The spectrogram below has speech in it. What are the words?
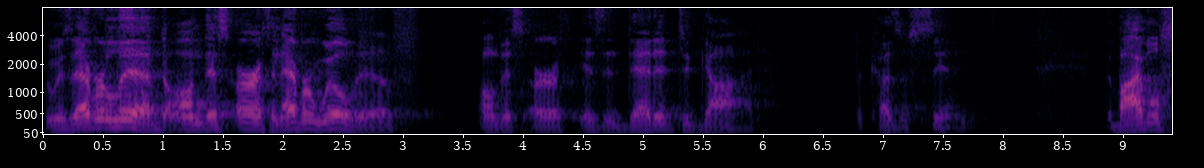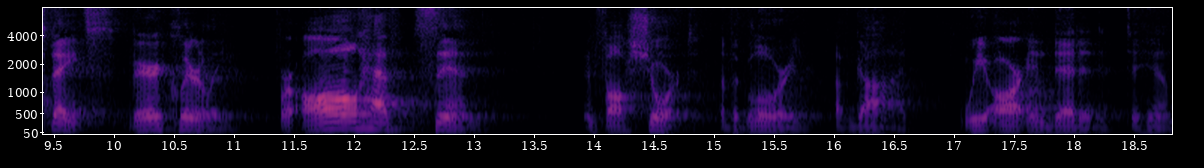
who has ever lived on this earth and ever will live on this earth is indebted to God because of sin. The Bible states very clearly, For all have sinned and fall short of the glory of God. We are indebted to him.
